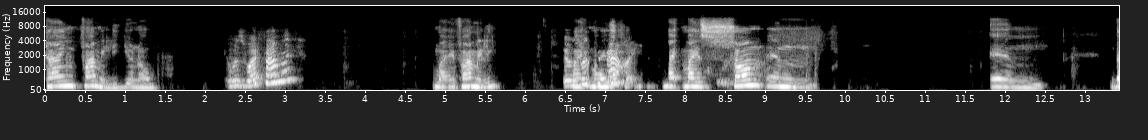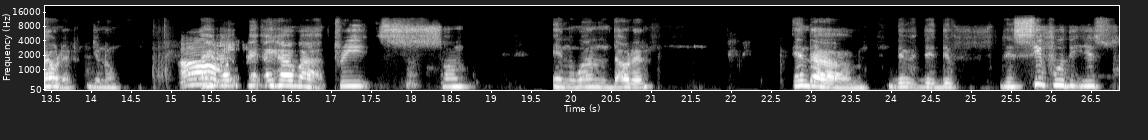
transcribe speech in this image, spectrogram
time family, you know, It was what family? My family, It was My- with my- family. my my son and and daughter, you know. I Oh, have I, I have uh, three son and one daughter. And um, the, the the the seafood is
